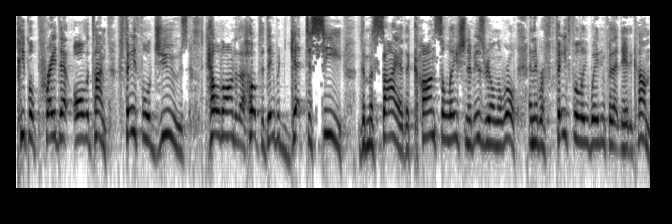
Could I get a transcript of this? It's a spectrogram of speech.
People prayed that all the time. Faithful Jews held on to the hope that they would get to see the Messiah, the consolation of Israel in the world. And they were faithfully waiting for that day to come.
